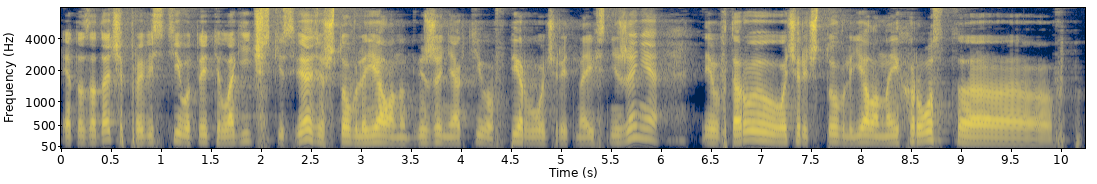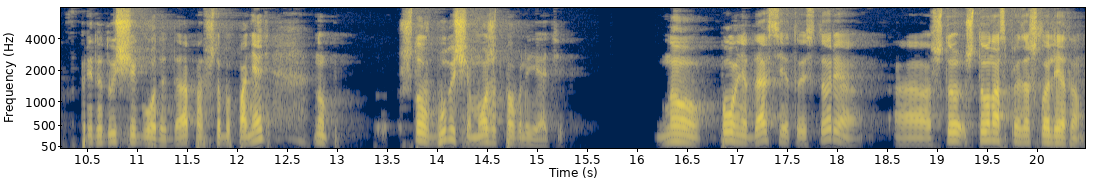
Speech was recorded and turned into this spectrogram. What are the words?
Это задача провести вот эти логические связи, что влияло на движение активов в первую очередь на их снижение, и во вторую очередь, что влияло на их рост э, в предыдущие годы, да, чтобы понять, ну, что в будущем может повлиять. Ну, помнят, да, все эту историю? А, что, что у нас произошло летом?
